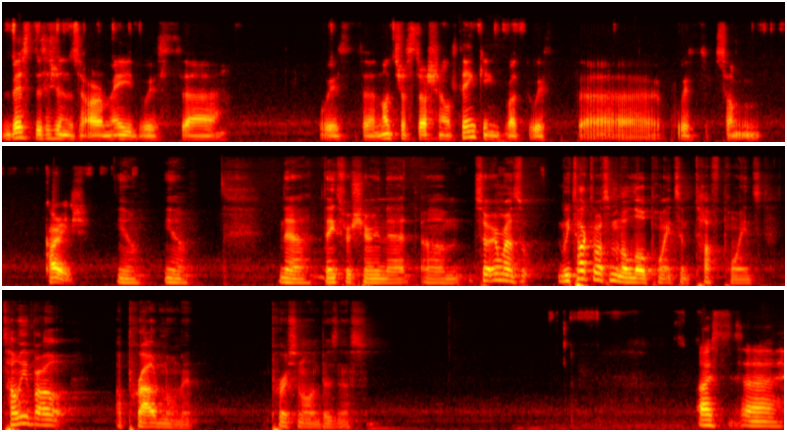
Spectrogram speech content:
best decisions are made with uh, with uh, not just rational thinking, but with uh, with some courage. Yeah, yeah, yeah. Thanks for sharing that. Um, so, Urmas, we talked about some of the low points, some tough points. Tell me about a proud moment, personal and business. I uh,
